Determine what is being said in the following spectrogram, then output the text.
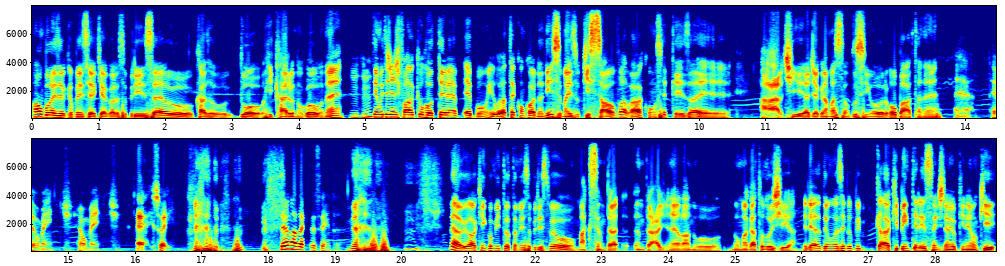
Um bom exemplo que eu pensei aqui agora sobre isso é o caso do Ricardo no Gol, né? Uhum. Tem muita gente que fala que o roteiro é, é bom e eu até concordo nisso, mas o que salva lá com certeza é a arte e a diagramação do senhor Obata, né? É, realmente, realmente. É, isso aí. Não tenho nada a acrescentar. Não, ó, quem comentou também sobre isso foi o Max Andra Andrade, né, lá no, no Magatologia. Ele deu um exemplo aqui bem interessante, na minha opinião, que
